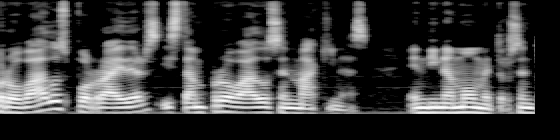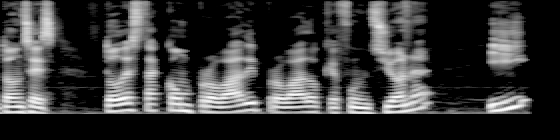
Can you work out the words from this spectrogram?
probados por riders y están probados en máquinas, en dinamómetros. Entonces, todo está comprobado y probado que funciona y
